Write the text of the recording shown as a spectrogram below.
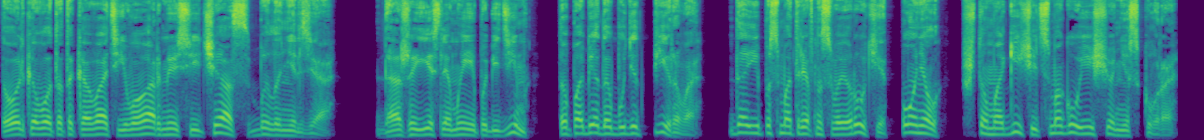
Только вот атаковать его армию сейчас было нельзя. Даже если мы и победим, то победа будет пирова. Да и посмотрев на свои руки, понял, что магичить смогу еще не скоро.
